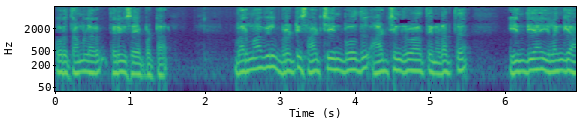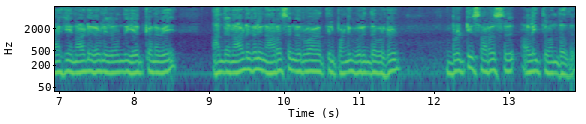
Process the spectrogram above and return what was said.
ஒரு தமிழர் தெரிவு செய்யப்பட்டார். பர்மாவில் பிரிட்டிஷ் ஆட்சியின் போது ஆட்சி நிர்வாகத்தை நடத்த இந்தியா இலங்கை ஆகிய நாடுகளிலிருந்து ஏற்கனவே அந்த நாடுகளின் அரசு நிர்வாகத்தில் பணிபுரிந்தவர்கள் பிரிட்டிஷ் அரசு அழைத்து வந்தது.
